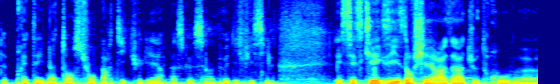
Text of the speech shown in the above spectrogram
de, prêter une attention particulière parce que c'est un peu difficile. Et c'est ce qui existe dans Scheherazade, je trouve, euh,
